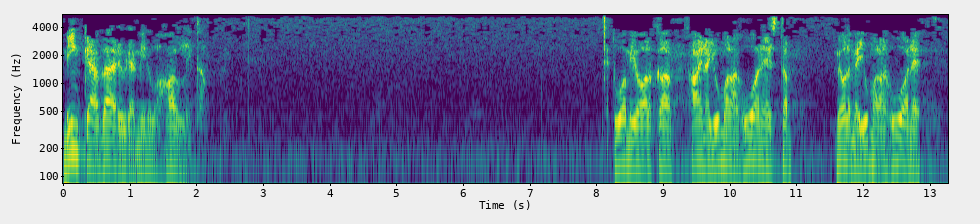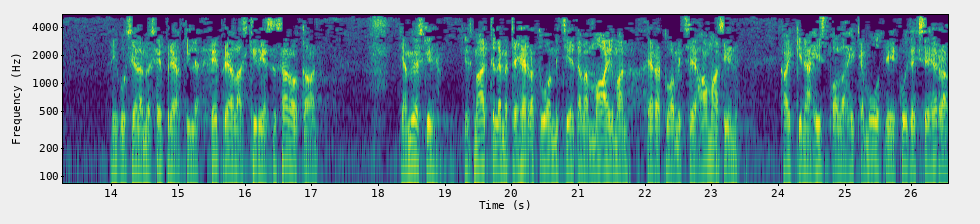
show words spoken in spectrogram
minkään vääryyden minua hallita. Tuomio alkaa aina Jumalan huoneesta. Me olemme Jumalan huone, niin kuin siellä myös hebrealaiskirjassa sanotaan. Ja myöskin jos me ajattelemme, että Herra tuomitsee tämän maailman, Herra tuomitsee Hamasin, kaikki nämä Hispollahit ja muut, niin kuitenkin se Herra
